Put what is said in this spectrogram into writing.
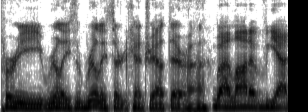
pretty really really third country out there, huh? Well, a lot of yeah,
